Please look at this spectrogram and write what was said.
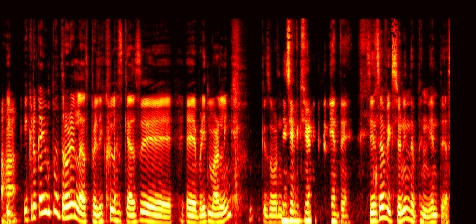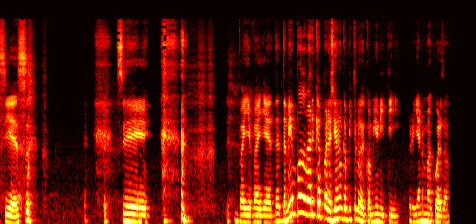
Ajá. Y, creo que hay un patrón en las películas que hace eh, Britt Marling, que son... Ciencia ficción independiente. Ciencia ficción independiente, así es. Sí. Vaya, vaya. También puedo ver que apareció en un capítulo de Community, pero ya no me acuerdo.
